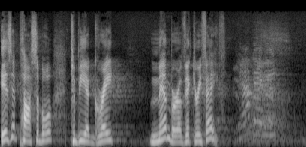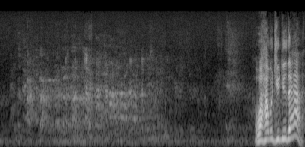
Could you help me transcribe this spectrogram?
Is it possible to be a great member of Victory Faith? Yeah, baby. Well, how would you do that?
